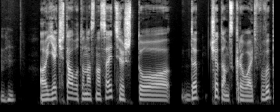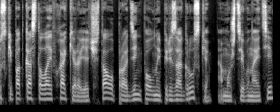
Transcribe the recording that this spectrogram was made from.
Угу. Я читал вот у нас на сайте, что да что там скрывать? В выпуске подкаста «Лайфхакера» я читал про день полной перезагрузки, а можете его найти,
